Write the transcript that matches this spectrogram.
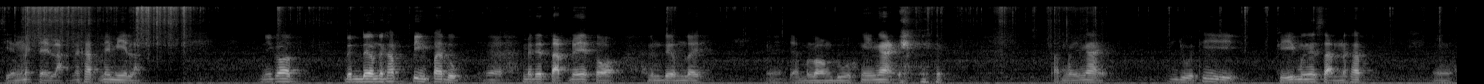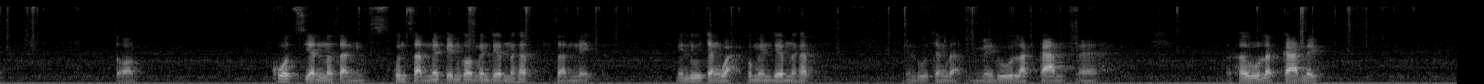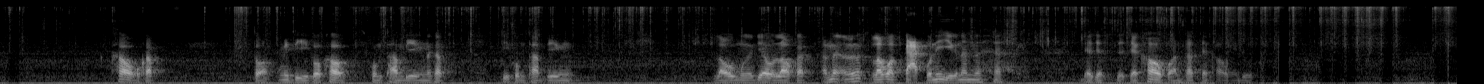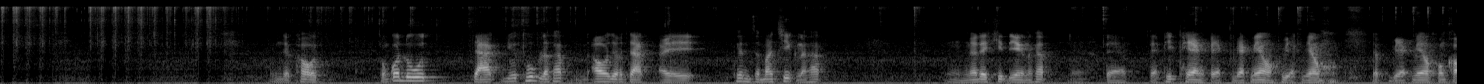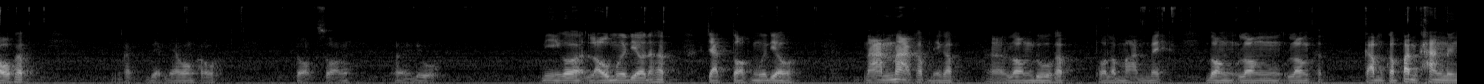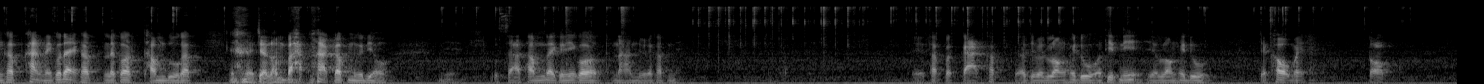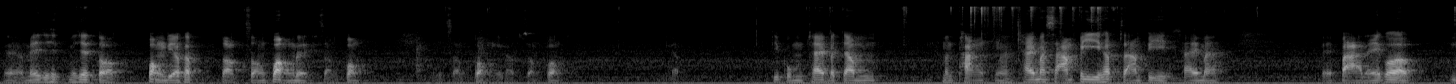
เสียงไม่ใส่หลักนะครับ ไม่มีหลัก นี่ก็เดิมๆนะครับ ปิ้งปลาดุกไม่ได้ตัดไม่ได้ต่อเดิมๆเลยเออเดี๋ยวมาลองดูง่ายๆทำง่ายๆ อยู่ที่ฝีมือสั่นนะครับต่อโคตรเซียนมาสั่นคนสั่นไม่เป็นก็เหมือนเดิมนะครับ สั่นไม่ไม่รู้จังหวะก็เหมือนเดิมนะครับ ไม่รู้จังหวะไม่รู้หลักการอ่าถ้ารู้หลักการในเข้าครับตอกไม่ดีก็เข้าผมทำเองนะครับ ที่ผมทำเอง เรามือเดียวเรากับอันนั้นเรากับกากกว่านี้อีกนั่นนะเดี๋ยวจะจะเข้าก่อนครับจะเข้าให้ดูผมจะเข้า ผมก็ดูจาก YouTube แหละครับ เอาจากไอเพื่อนสมาชิกนะครับ ไม่ได้คิดเองนะครับ แต่แต่พริกแพงแปลกแบกแนวแบกแนวจะแบกแนวของเขาครับครับแบกแนวของเขาตอกสองให้ดู นี่ก็เรามือเดียวนะครับ จากตอกมือเดียว นานมากครับนี่ครับอลองดูครับทรมานไหมลองลองลองกำกำปั้นข้างหนึ่งครับข้างไหนก็ได้ครับ แล้วก็ทำดูครับ จะลำบากมากครับมือเดียวนี่อุตสาห์ทำได้แค่นี้ก็นานอยู่นะครับนี่นี่ ทับประกาศครับเดี๋ยวจะไปลองให้ดูอาทิตย์นี้จะลองให้ดูจะเข้าไหมตอกเออไม่ใช่ไม่ใช่ตอกป้องเดียวครับ ตอกสองป้องเลยสองป้องสองป้องเลยครับสองป้องครับที่ผมใช้ประจำมันพังนะใช้มาสามปีครับสามปีใช้มาแต่ป่าไหนก็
